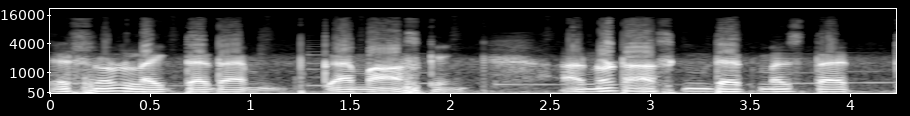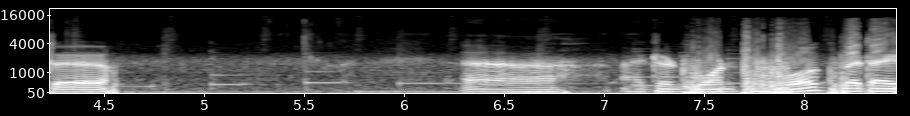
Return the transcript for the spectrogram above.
It's not like that i'm i'm asking. I'm not asking that much that uh, uh, i don't want to work but i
